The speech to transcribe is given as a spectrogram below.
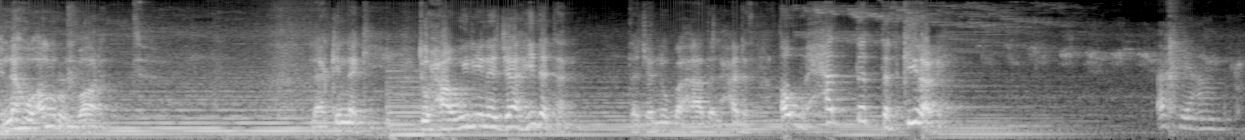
إنه أمر وارد لكنك تحاولين جاهدة تجنب هذا الحدث أو حتى التفكير به. أخي عامر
